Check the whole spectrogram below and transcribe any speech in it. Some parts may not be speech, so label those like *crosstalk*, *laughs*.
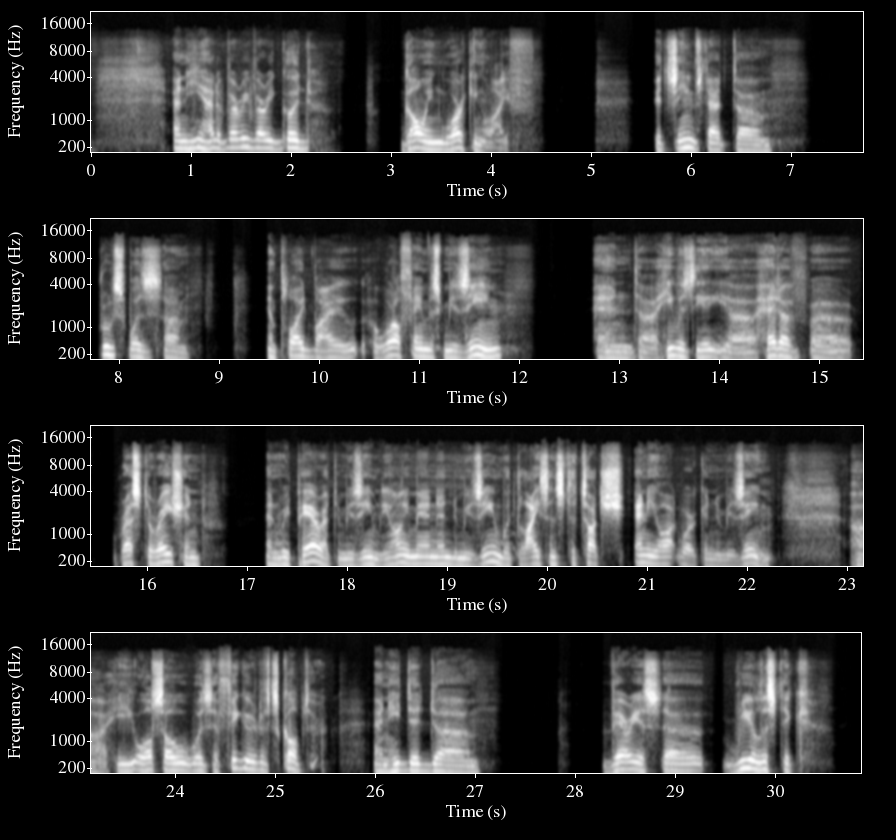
And he had a very, very good going working life. It seems that um, Bruce was um, employed by a world famous museum, and uh, he was the uh, head of uh, restoration and repair at the museum, the only man in the museum with license to touch any artwork in the museum. Uh, he also was a figurative sculptor, and he did uh, various uh, realistic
